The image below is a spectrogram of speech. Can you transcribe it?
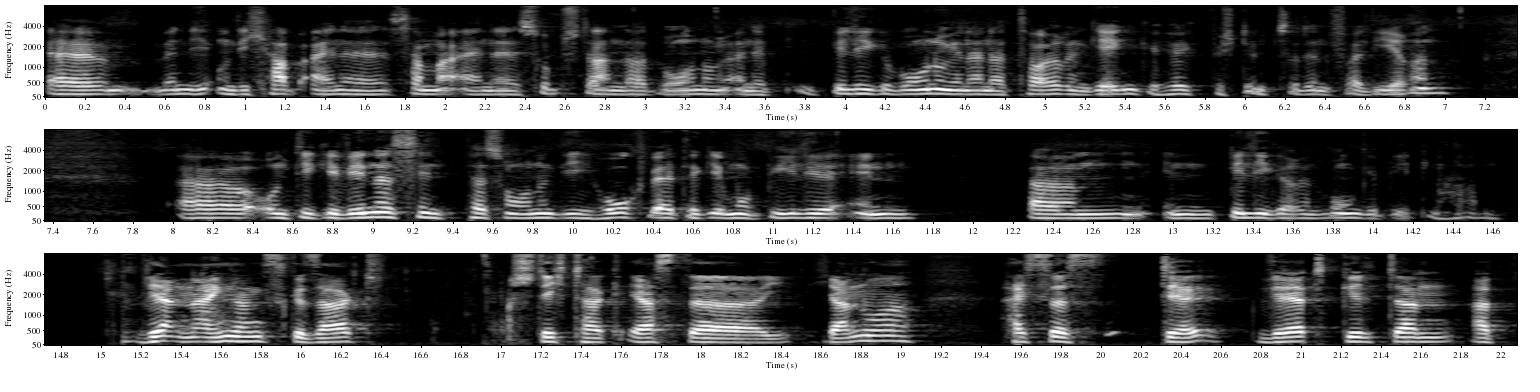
äh, wenn ich, und ich habe eine, sagen wir, eine Substandardwohnung, eine billige Wohnung in einer teuren Gegend, gehört bestimmt zu den Verlierern. Äh, und die Gewinner sind Personen, die hochwertige Immobilie in, ähm, in billigeren Wohngebieten haben. Wir hatten eingangs gesagt, Stichtag 1. Januar. Heißt das, der Wert gilt dann ab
